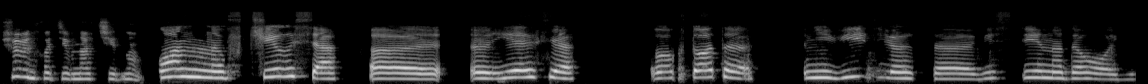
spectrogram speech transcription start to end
Що він хотів навчити? Ну, Он вчился, э, э, если э, кто-то не видит, э, вести на дороге.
